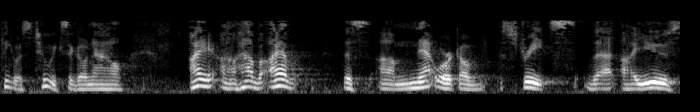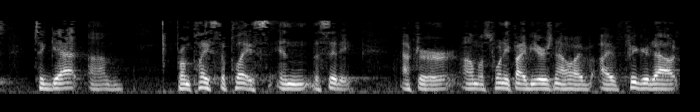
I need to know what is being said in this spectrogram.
think it was two weeks ago now. I uh, have I have this um, network of streets that I use to get um, from place to place in the city. After almost 25 years now, I've I've figured out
